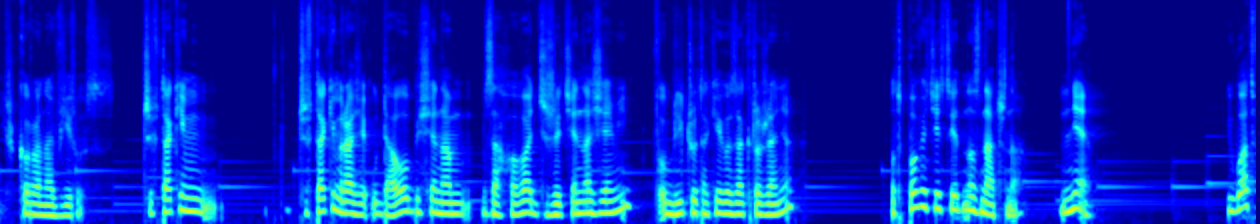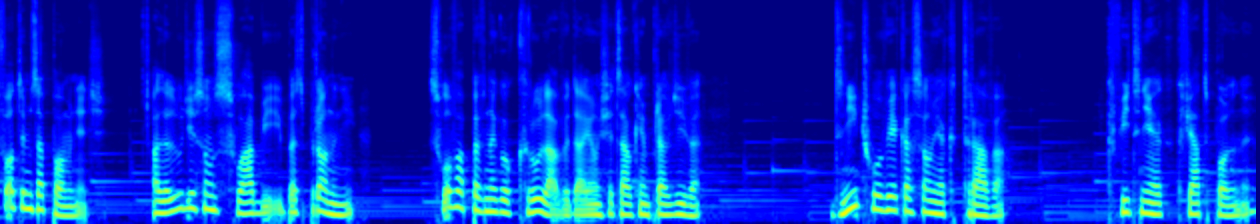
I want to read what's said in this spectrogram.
niż koronawirus. Czy w takim, czy w takim razie udałoby się nam zachować życie na Ziemi w obliczu takiego zagrożenia? Odpowiedź jest jednoznaczna: nie. I łatwo o tym zapomnieć, ale ludzie są słabi i bezbronni. Słowa pewnego króla wydają się całkiem prawdziwe. Dni człowieka są jak trawa, kwitnie jak kwiat polny,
